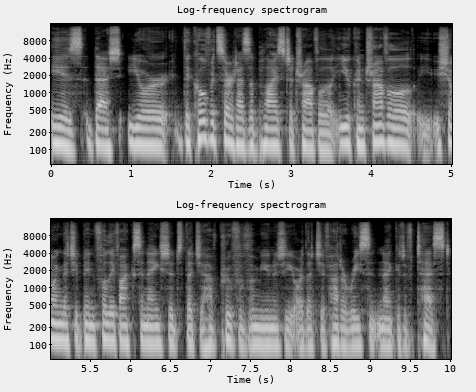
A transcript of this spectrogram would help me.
is that your the COVID cert as applies to travel. You can travel showing that you've been fully vaccinated, that you have proof of immunity, or that you've had a recent negative test.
